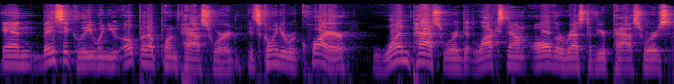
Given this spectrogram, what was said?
And basically, when you open up 1Password, it's going to require one password that locks down all the rest of your passwords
